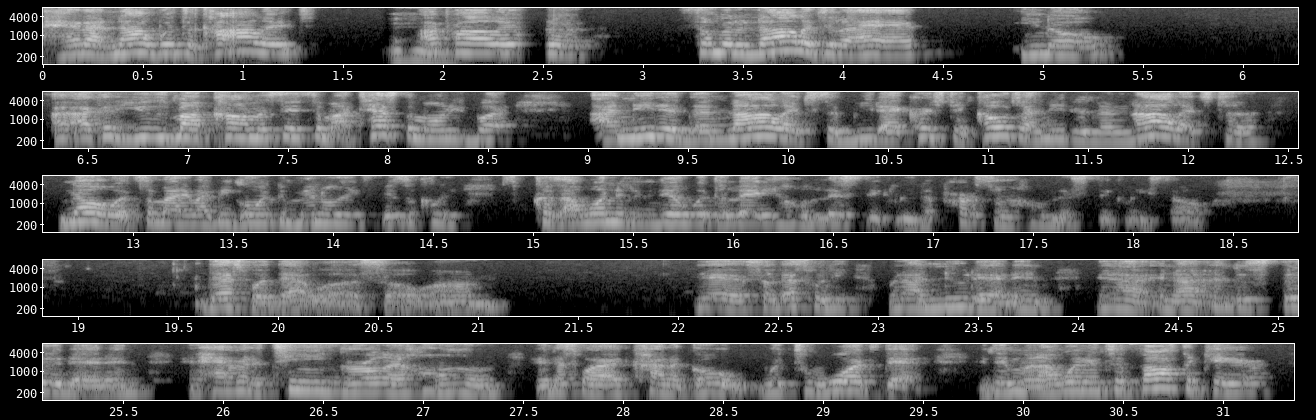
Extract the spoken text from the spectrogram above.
had I not went to college, mm-hmm. I probably some of the knowledge that I had, you know, I, I could use my common sense and my testimonies, but I needed the knowledge to be that Christian coach. I needed the knowledge to know what somebody might be going through mentally, physically, because I wanted to deal with the lady holistically, the person holistically. So that's what that was. So um, yeah, so that's when he when I knew that and and I and I understood that and and having a teen girl at home, and that's why I kind of go with towards that. And then when I went into foster care,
